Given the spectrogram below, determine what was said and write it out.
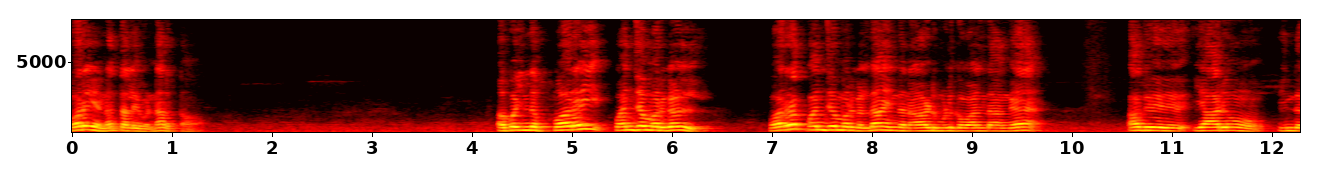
பறையன்னா தலைவன் அர்த்தம். அப்போ இந்த பறை பஞ்சமர்கள் பர பஞ்சமர்கள் தான் இந்த நாடு முழுக்க வாழ்ந்தாங்க. அது யாரும் இந்த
